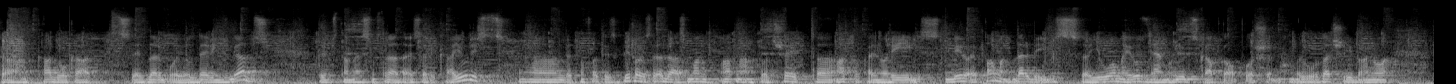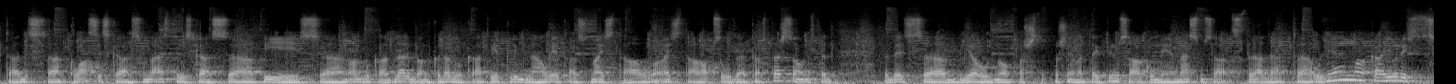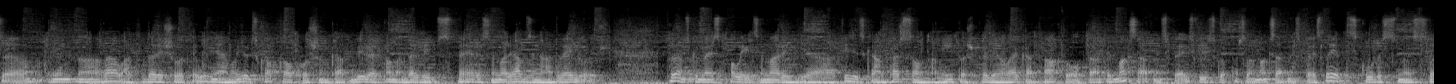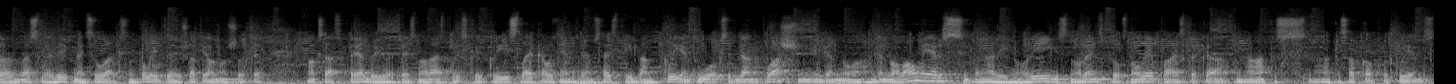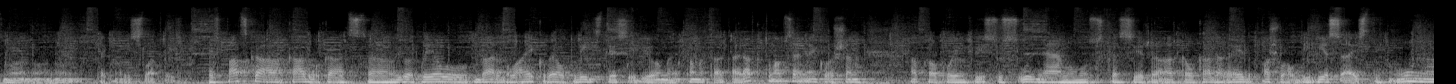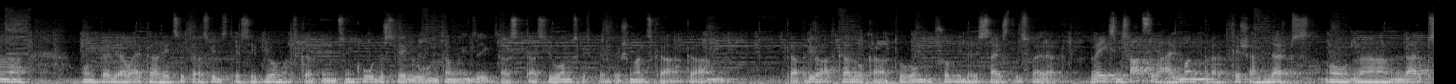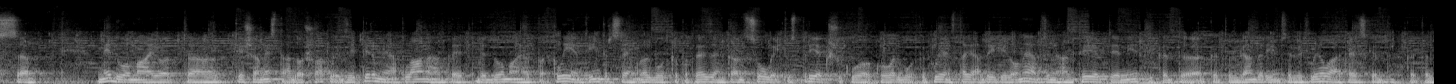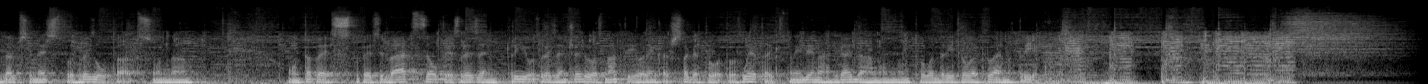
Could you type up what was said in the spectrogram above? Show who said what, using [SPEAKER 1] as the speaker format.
[SPEAKER 1] kā, kā advokāts es darbojos 9 gadus. Pirms tam esmu strādājis arī kā jurists, bet nu, faktiski birojas radās man atnākot šeit atpakaļ no Rīgas. Biroja pamatdarbības joma ir uzņēmuma juridiskā apkalpošana. Varbūt atšķirībā no tādas klasiskās un vēsturiskās pieejas advokātu darbam, kad advokāti iet krimināla lietās un aizstāv, aizstāv apsūdzētās personas, tad, tad es jau no paš, pašiem teikt, pirmsākumiem esmu sācis strādāt uzņēmumā kā jurists un vēlāk arī šo uzņēmumu juridisko apkalpošanu kā biroja pamatdarbības sfēru esam arī apzināti veidojuši. Protams, ka mēs palīdzam arī fiziskām personām. Īpaši pēdējā laikā tā aktualitāte ir maksātnespējas, fizisko personu maksātnespējas lietas, kuras mēs veselē virknē cilvēku esam palīdzējuši atjaunot šo maksātspēju atbrīvoties no vēsturiskajām krīzes laikā uzņemtajām saistībām. Klientu lokus ir gana plašs, viņi gan no, gan no Valmieras, gan arī no Rīgas, no Ventspils, no Liepājas. Tā kā nākas, nākas apkalpot klientus no, no, no, teik, no visas Latvijas. Es pats kā, kā advokāts ļoti lielu darba laiku veltu vidas tiesību jomai. Pamatā tā ir atkrituma apsaimniekošana apkalpojot visus uzņēmumus, kas ir ar kaut kādā veidā pašvaldību iesaisti. Un, Un pēdējā laikā arī citās vidas tiesību jomās, kā piemēram kūdras iegūšana un tam līdzīgi, tās, tās jomas, kas priekš manis kā, kā, kā privāta kā advokātu šobrīd ir saistītas vairāk. Veiksmes atslēga, manuprāt, tiešām ir darbs. Un, uh, darbs uh, nedomājot, tiešām nestādošu atlīdzību pirmajā plānā, bet, bet domājot par klientu interesēm, varbūt pat reizēm kādu solītu uz priekšu, ko, ko varbūt klients tajā brīdī vēl neapzinās. Tie ir tie mirkļi, kad, kad tas gandarījums ir vislielākais, kad, kad tas darbs ir nesis tos rezultātus. Un, Un tāpēc, tāpēc ir vērts celties reizēm trijos, reizēm četros naktī, lai vienkārši sagatavotos lietai, kas tajā dienā ir gaidām, un, un to var darīt vēl joprojām ar prieku.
